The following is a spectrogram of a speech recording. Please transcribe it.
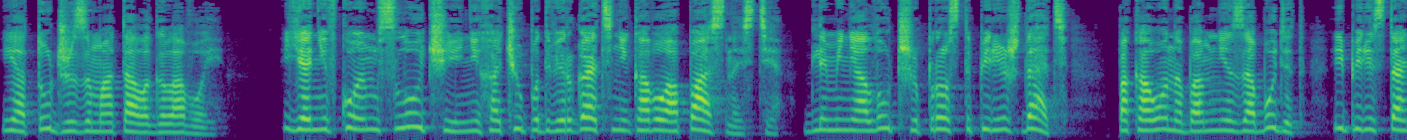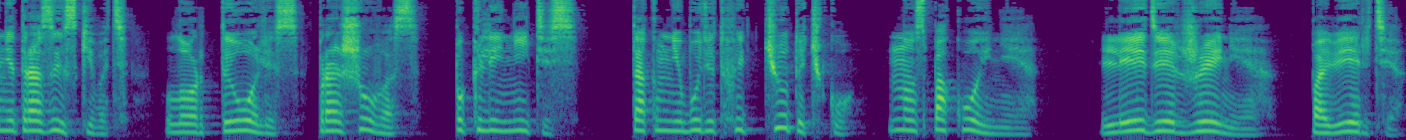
Я тут же замотала головой. Я ни в коем случае не хочу подвергать никого опасности. Для меня лучше просто переждать, пока он обо мне забудет и перестанет разыскивать. Лорд Теолис, прошу вас, поклянитесь. Так мне будет хоть чуточку, но спокойнее. Леди Дженния, поверьте,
